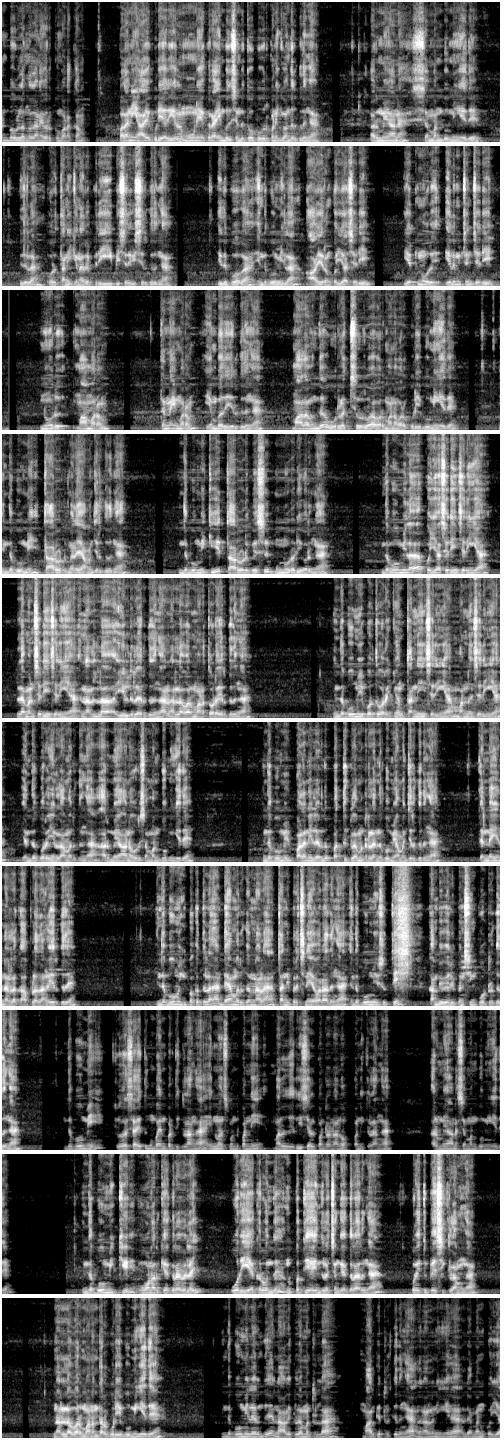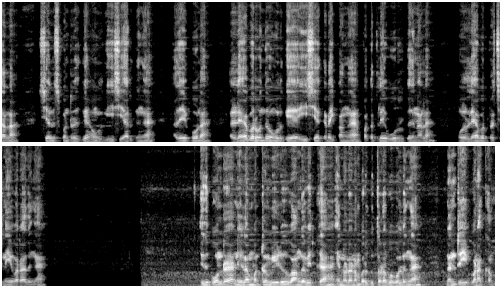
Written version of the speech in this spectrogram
அன்பு உள்ளங்கள் அனைவருக்கும் வணக்கம். பழனி ஆயக்குடி அருகில் மூணு ஏக்கர் ஐம்பது சென்ட் தோப்பு விற்பனைக்கு வந்திருக்குதுங்க. அருமையான செம்மண் பூமிங்க இது. இதில் ஒரு தனி கிணறு பெரிய இபி சர்வீஸ் இருக்குதுங்க. இது போக இந்த பூமியில் ஆயிரம் கொய்யா செடி எட்நூறு எலுமிச்சஞ்செடி நூறு மாமரம் தென்னை மரம் எண்பது இருக்குதுங்க. மாதம் வந்து ஒரு லட்ச ரூபா வருமானம் வரக்கூடிய பூமிங்க இது. இந்த பூமி தார் ரோட்டு மேலேயே அமைஞ்சிருக்குதுங்க. இந்த பூமிக்கு தார் ரோடு பேஸு முந்நூறு அடி வருங்க. இந்த பூமியில் கொய்யா செடியும் சரிங்க லெமன் செடியும் சரிங்க. நல்ல ஈல்டில் இருக்குதுங்க நல்ல வருமானத்தோடு இருக்குதுங்க. இந்த பூமியை பொறுத்த வரைக்கும் தண்ணியும் சரிங்க மண்ணும் சரிங்க. எந்த குறையும் இல்லாமல் இருக்குங்க. அருமையான ஒரு செம்மண் பூமிங்க இது. இந்த பூமி பழனியிலேருந்து பத்து கிலோமீட்டரில் இந்த பூமி அமைஞ்சிருக்குதுங்க. தென்னையும் நல்ல காப்பில் தாங்க இருக்குது. இந்த பூமிக்கு பக்கத்தில் டேம் இருக்கிறதுனால தண்ணி பிரச்சனையே வராதுங்க. இந்த பூமியை சுற்றி கம்பி வேலி ஃபென்சிங் போட்டிருக்குதுங்க. இந்த பூமி விவசாயத்துக்கும் பயன்படுத்திக்கலாங்க. இன்வெஸ்ட்மெண்ட் பண்ணி மறு ரீசேல் பண்ணுறனாலும் பண்ணிக்கலாங்க. அருமையான செம்மண் பூமி இது. இந்த பூமிக்கு ஓனர் கேட்குற விலை ஒரு ஏக்கர் வந்து முப்பத்தி ஐந்து லட்சம் கேட்குறாருங்க குறைத்து பேசிக்கலாமுங்க. நல்ல வருமானம் தரக்கூடிய பூமிங்க இது. இந்த பூமியிலேருந்து நாலு கிலோமீட்டரில் மார்க்கெட் இருக்குதுங்க. அதனால் நீங்கள் லெமன் கொய்யாலாம் சேல்ஸ் பண்ணுறதுக்கு உங்களுக்கு ஈஸியாக இருக்குங்க. அதே போல் லேபர் வந்து உங்களுக்கு ஈஸியாக கிடைப்பாங்க. பக்கத்துலேயே ஊர் இருக்கிறதுனால உங்களுக்கு லேபர் பிரச்சனையும் வராதுங்க. இது போன்ற நிலம் மற்றும் வீடு வாங்க விற்க என்னோடய நம்பருக்கு தொடர்பு கொள்ளுங்கள் நன்றி வணக்கம்.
